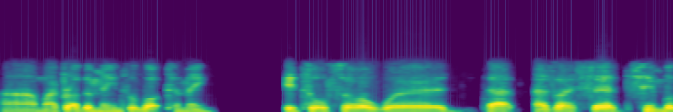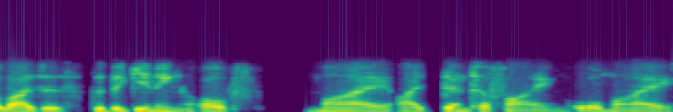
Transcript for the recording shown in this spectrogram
uh, my brother means a lot to me. It's also a word that, as I said, symbolizes the beginning of my identifying or my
